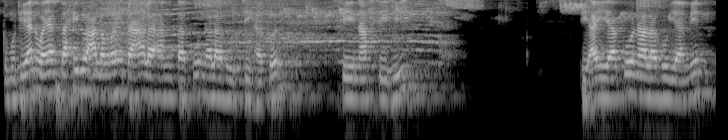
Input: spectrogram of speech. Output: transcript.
Kemudian wa yastahilu 'ala Allah taala an takuna lahu jihatun fi nafsihi bi ayyakuna lahu yamin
